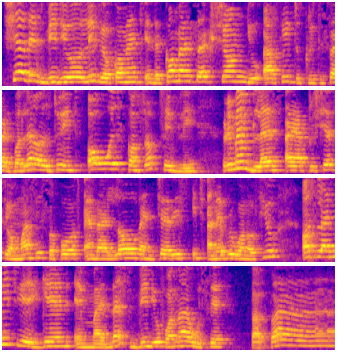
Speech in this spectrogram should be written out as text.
share this video, leave your comment in the comment section. You are free to criticize, but let us do it always constructively Remain blessed. I appreciate your massive support and I love and cherish each and every one of you. Until I meet you again in my next video, for now, we say bye-bye.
